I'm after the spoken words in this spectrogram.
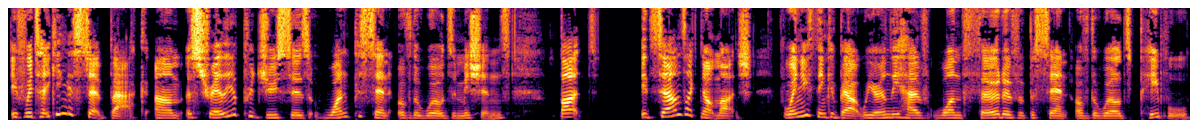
if we're taking a step back, um, Australia produces 1% of the world's emissions, but it sounds like not much. But when you think about we only have one third of a percent of the world's people,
